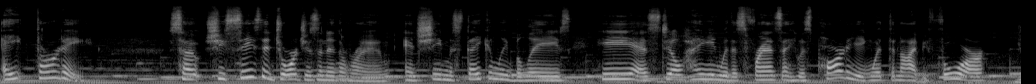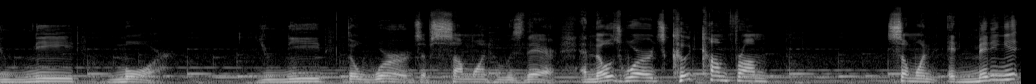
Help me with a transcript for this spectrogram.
8:30. So she sees that George isn't in the room and she mistakenly believes he is still hanging with his friends that he was partying with the night before. You need more. You need the words of someone who was there. And those words could come from someone admitting it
